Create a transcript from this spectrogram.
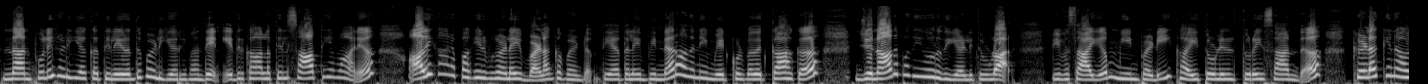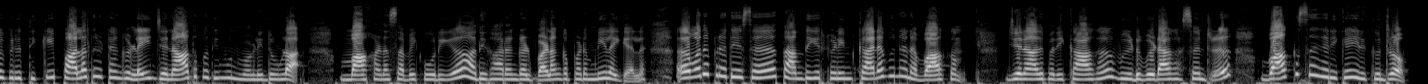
நான் புலிகள் இயக்கத்தில் இருந்து வெளியேறி வந்தேன். எதிர்காலத்தில் சாத்தியமான அதிகார பகிர்வுகளை வழங்க வேண்டும். தேர்தலின் பின்னர் அதனை மேற்கொள்வதற்காக ஜனாதிபதி உறுதியளித்துள்ளார். விவசாயம் மீன்படி கைத்தொழில் துறை சார்ந்த கிழக்கின் அபிவிருத்திக்கு பல திட்டங்களை ஜனாதிபதி முன்மொழிந்துள்ளார். மாகாண சபை கூறிய அதிகாரங்கள் வழங்கப்படும் நிலையில் எமது பிரதேச தந்தையர்களின் கனவு நனவாகும். ஜனாதிபதிக்காக வீடு வீடாக சென்று வாக்கு சேகரிக்க இருக்கின்றோம்.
